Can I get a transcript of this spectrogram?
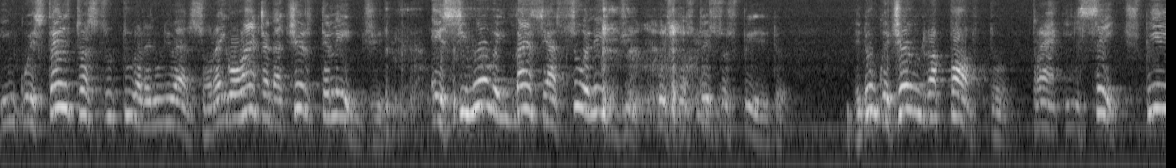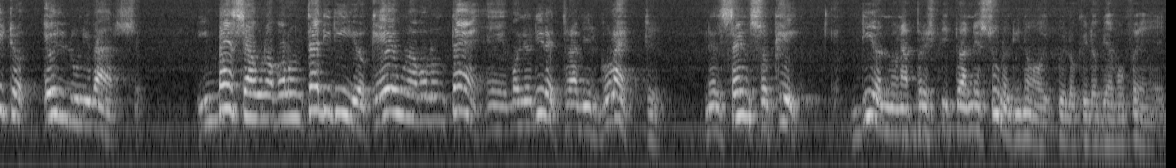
in quest'altra struttura dell'universo regolata da certe leggi e si muove in base a sue leggi questo stesso spirito. E dunque c'è un rapporto tra il sé, spirito e l'universo, in base a una volontà di Dio che è una volontà, eh, voglio dire, tra virgolette, nel senso che Dio non ha prescritto a nessuno di noi quello che dobbiamo fare.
